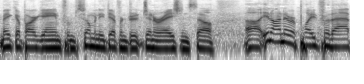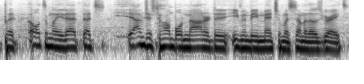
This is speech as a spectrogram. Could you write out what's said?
make up our game from so many different generations. So, uh, you know, I never played for that, but ultimately, that that's I'm just humbled and honored to even be mentioned with some of those greats.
